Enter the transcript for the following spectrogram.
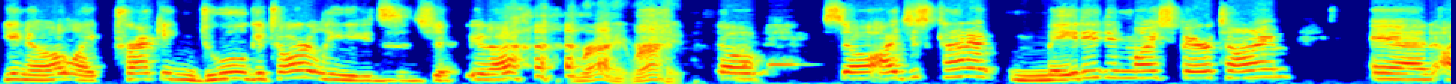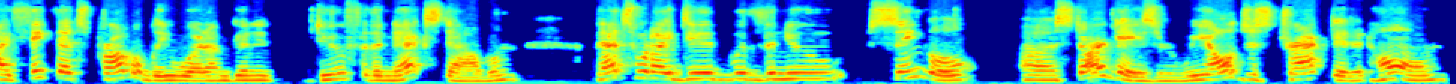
you know, like tracking dual guitar leads and shit, you know. right, right. So, so I just kind of made it in my spare time. And I think that's probably what I'm going to do for the next album. That's what I did with the new single, uh, Stargazer. We all just tracked it at home.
